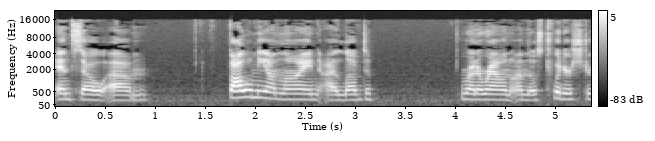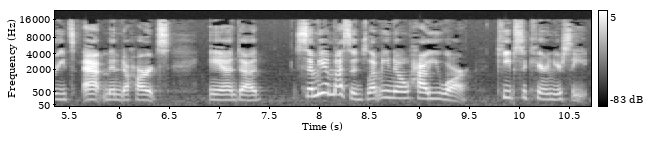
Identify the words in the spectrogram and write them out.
And so um, follow me online. I love to run around on those Twitter streets at Minda Harts and uh, send me a message. Let me know how you are. Keep securing your seat.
